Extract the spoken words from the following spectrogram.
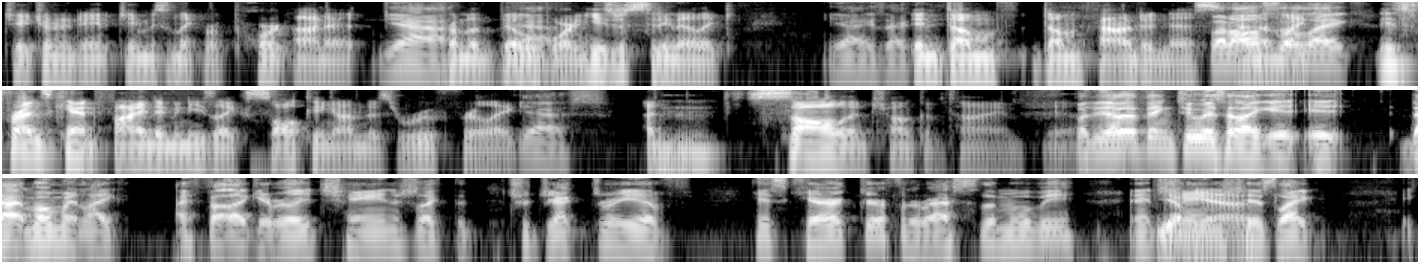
J. Jonah Jam- Jameson like report on it Yeah, from a yeah, billboard, and he's just sitting there like Yeah, exactly. in dumb dumbfoundedness. but and then, also like, his friends can't find him, and he's like sulking on this roof for like yes. a Mhm. solid chunk of time. Yeah. But the other thing too is that like it, it that moment like I felt like it really changed like the trajectory of his character for the rest of the movie, and it Yep. changed Yeah. his like it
